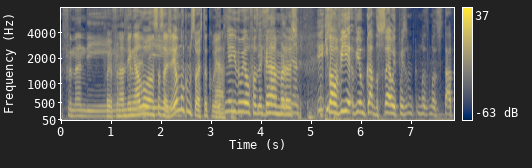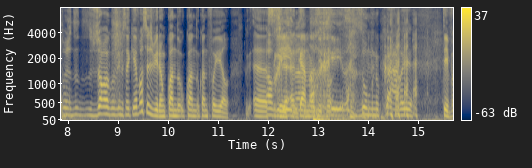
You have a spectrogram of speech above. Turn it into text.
Fernandinho. Foi o Fernandinho Alonso, ou seja, ele não começou esta corrida, Ah, tinha sim. ido ele fazer câmaras. Exatamente. E- O pessoal via, via um bocado do céu e depois um- umas, umas estátuas de, de jogos e não sei o quê. Vocês viram quando, quando, quando foi ele a seguir a câmara, tipo, zoom no carro e. Tipo,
